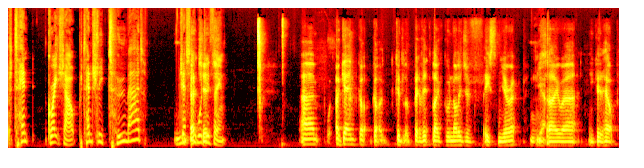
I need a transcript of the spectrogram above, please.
Potent, great shout. Potentially too mad. Jesse, what do you think? Um, again, got got a good lo- bit of it, local knowledge of Eastern Europe, Yeah. so uh, you could help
